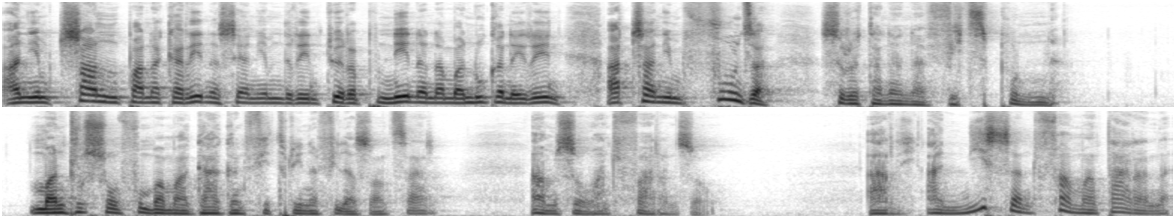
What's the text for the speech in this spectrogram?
any amin'ny tranon'ny mpanankarena sy any amin'ireny toeram-ponenana manokana ireny, hatrany amin'ny fonja sy ireo tanàna vitsy mponina. Mandroso amin'ny fomba mahagaga ny fitoriana ny filazantsara amin'izao andro farany izao, ary anisan'ny famantarana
